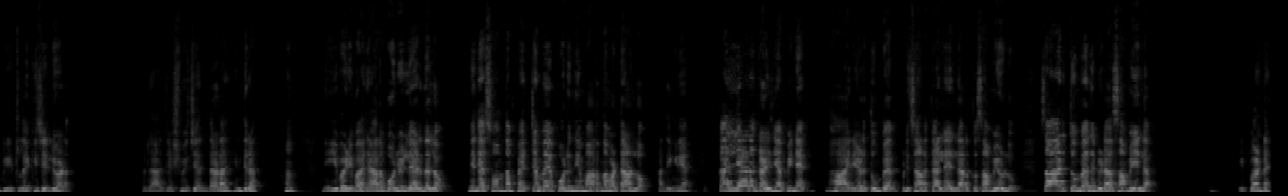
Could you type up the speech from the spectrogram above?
വീട്ടിലേക്ക് ചെല്ലുവാണ്. രാജേഷ് വെച്ച് എന്താടാ ഇന്ദിര? നീ വഴി വരാറ് പോലും ഇല്ലായിരുന്നല്ലോ. നിന്റെ സ്വന്തം പെറ്റമ്മയെ പോലും നീ മറന്ന വട്ടാണല്ലോ. അതെങ്ങനെയാ. കല്യാണം കഴിഞ്ഞാ പിന്നെ ഭാര്യയുടെ തുമ്പെ പിടിച്ച് നടക്കാനല്ലേ എല്ലാവർക്കും സമയമുള്ളൂ. സാരി തുമ്പെ അത് വിടാൻ സമയമില്ല. ഇപ്പാണ്ടേ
